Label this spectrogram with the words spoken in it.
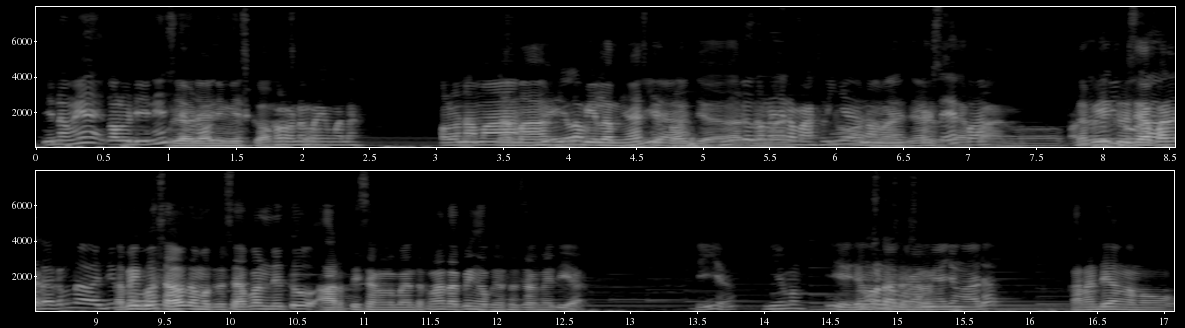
Ya namanya kalau di ini udah udah ini miskom. Kalau nama yang mana? Kalau nama, nama film. filmnya Steve Iya. Rogers. Enggak, nanya nama aslinya. Oh, namanya namanya Chris Chris Evans. Oh, Tapi Chris Evans- aja Tapi gue salut sama Chris Evans dia tuh artis yang lumayan terkenal tapi nggak punya sosial media. Iya. Iya emang. Iya, dia dia nggak ada? Karena dia nggak mau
